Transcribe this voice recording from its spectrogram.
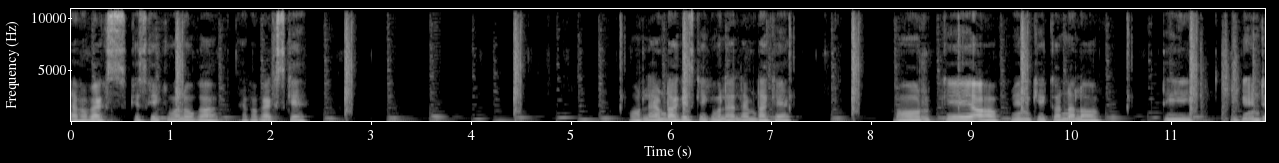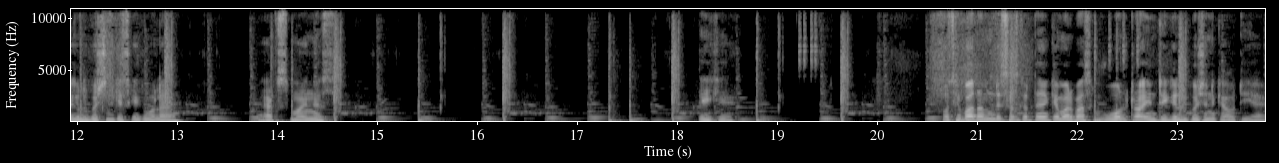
एफ़ एफ़ एक्स किसके इक्वल होगा? एफ़ एफ़ एक्स के। और लेमडा किसके इक्वल है? लेमडा के। और के ऑफ़ यानी कि kernel of t integral equation किसके इक्वल है? एक्स माइनस ठीक है उसके बाद हम डिस्कस करते हैं कि हमारे पास वोल्ट्रा इंटीग्रल इक्वेशन क्या होती है?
